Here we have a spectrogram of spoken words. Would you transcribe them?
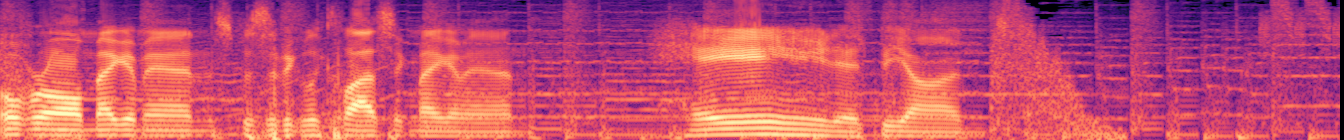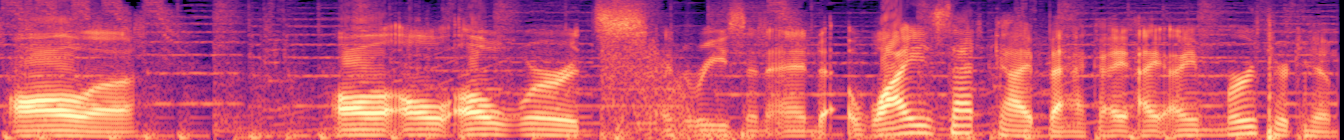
overall Mega Man, specifically classic Mega Man. Hate it beyond all, uh, all, all, all words and reason. And why is that guy back? I, I, I murdered him.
